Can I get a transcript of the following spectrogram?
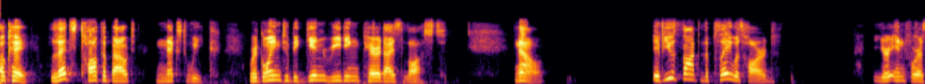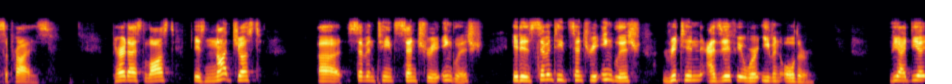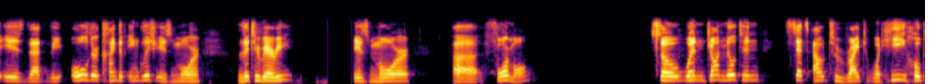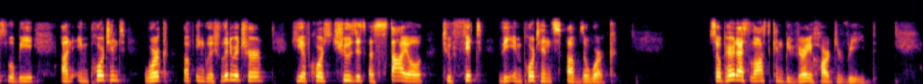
Okay, let's talk about next week. We're going to begin reading Paradise Lost. Now, if you thought the play was hard, you're in for a surprise. Paradise Lost is not just uh, 17th century English, it is 17th century English written as if it were even older. The idea is that the older kind of English is more literary, is more uh, formal. So when John Milton sets out to write what he hopes will be an important work of English literature, he of course chooses a style to fit the importance of the work. So Paradise Lost can be very hard to read.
